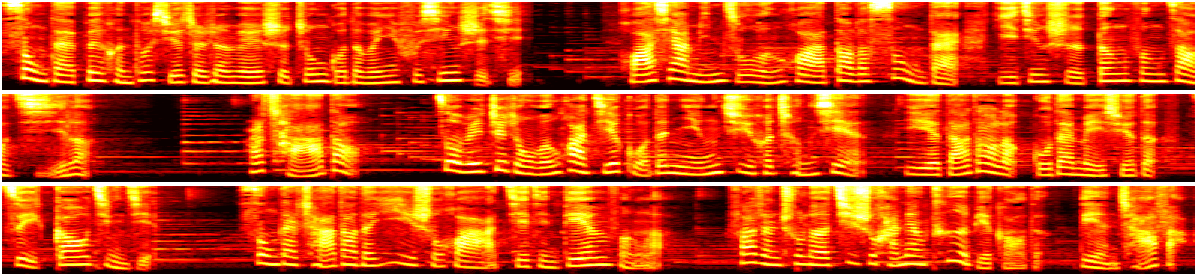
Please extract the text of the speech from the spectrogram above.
宋代被很多学者认为是中国的文艺复兴时期，华夏民族文化到了宋代已经是登峰造极了，而茶道作为这种文化结果的凝聚和呈现，也达到了古代美学的最高境界。宋代茶道的艺术化接近巅峰了，发展出了技术含量特别高的点茶法、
